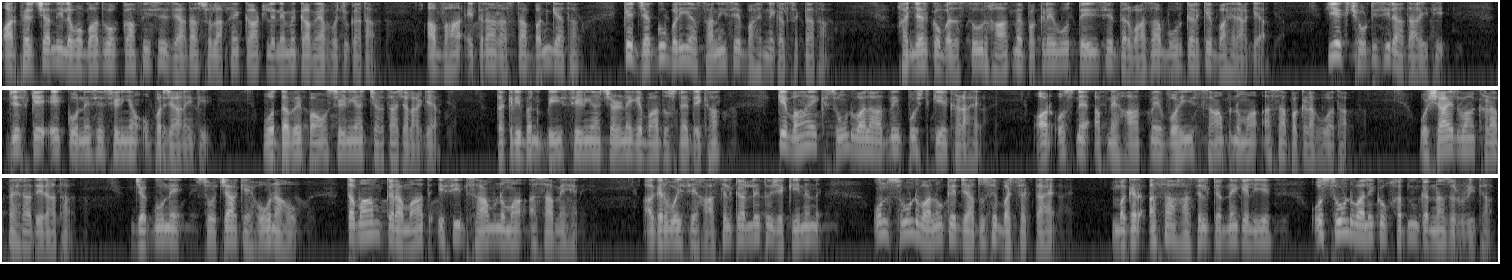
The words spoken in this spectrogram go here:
और फिर चंद ही लम्हों बाद वो काफ़ी से ज़्यादा सुलाखें काट लेने में कामयाब हो चुका था। अब वहाँ इतना रास्ता बन गया था कि जग्गू बड़ी आसानी से बाहर निकल सकता था। खंजर को बदस्तूर हाथ में पकड़े वो तेज़ी से दरवाज़ा बूर करके बाहर आ गया। ये एक छोटी सी राहदारी थी, जिसके एक कोने से सीढ़ियाँ ऊपर जा रही थी। वो दबे पाँव सीढ़ियाँ चढ़ता चला गया। तकरीबन बीस सीढ़ियाँ चढ़ने के बाद उसने देखा कि वहाँ एक सूंड वाला आदमी पुष्ट किए खड़ा है और उसने अपने हाथ में वही सांप नुमा असा पकड़ा हुआ था। वो शायद वहाँ खड़ा पहरा दे रहा था। जग्गू ने सोचा कि हो ना हो, तमाम करामात इसी सांप नुमा असा में है। अगर वो इसे हासिल कर ले तो यकीनन उन सूंड वालों के जादू से बच सकता है। मगर असा हासिल करने के लिए उस सूंड वाले को ख़त्म करना ज़रूरी था।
